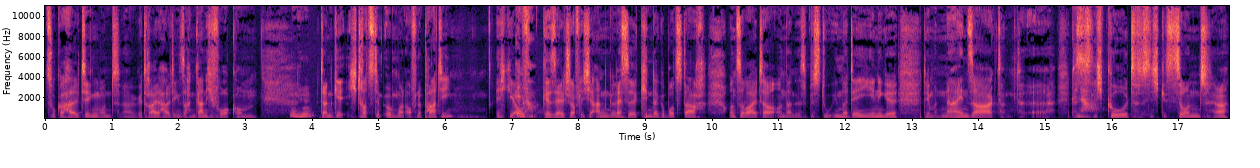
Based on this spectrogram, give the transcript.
zuckerhaltigen und äh, getreidehaltigen Sachen gar nicht vorkommen, mhm. dann gehe ich trotzdem irgendwann auf eine Party. Ich gehe genau. auf gesellschaftliche Anlässe, Kindergeburtstag und so weiter. Und dann ist, bist du immer derjenige, dem man Nein sagt und äh, das genau. ist nicht gut, das ist nicht gesund. Ja?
